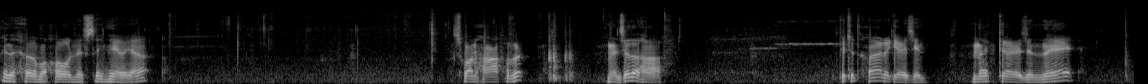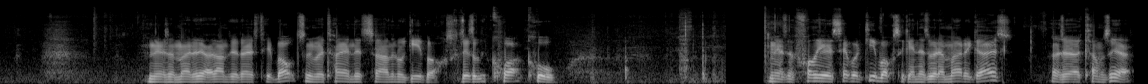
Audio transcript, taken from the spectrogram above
Where the hell am I holding this thing? Here we are. It's one half of it. And there's the other half. Bit that the motor goes in. And that goes in there. And there's a motor there under those two bolts and retain this uh, little gearbox. This is quite cool. And there's a fully assembled gearbox again. There's where the motor goes as it comes out.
